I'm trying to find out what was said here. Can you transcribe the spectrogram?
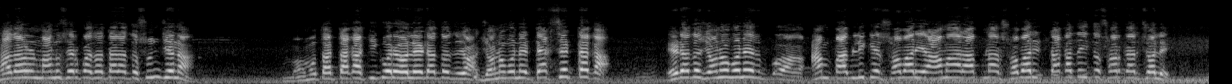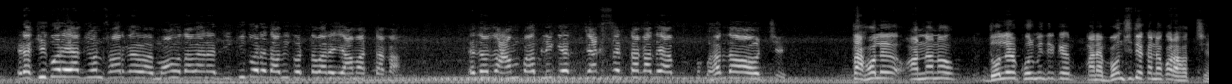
সাধারণ মানুষের কথা তারা তো শুনছে না। মমতার টাকা কি করে হলে? এটা তো জনগণের ট্যাক্সের টাকা। এটা তো জনগণের আম পাবলিকের সবারই আমার আপনার সবারই টাকাতেই তো সরকার চলে। এটা কি করে একজন সরকার মমতা ব্যানার্জি কি করে দাবি করতে পারে যে আমার টাকা? এটা তো আম পাবলিকের ট্যাক্সের টাকাতে ঘর দেওয়া হচ্ছে। তাহলে অন্যান্য দলের কর্মীদেরকে মানে বঞ্চিত কেন করা হচ্ছে?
